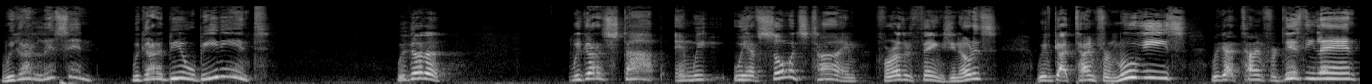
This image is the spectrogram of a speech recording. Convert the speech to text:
we got to listen. We got to be obedient. We got to we got to stop and we we have so much time for other things. You notice? We've got time for movies, we got time for Disneyland,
